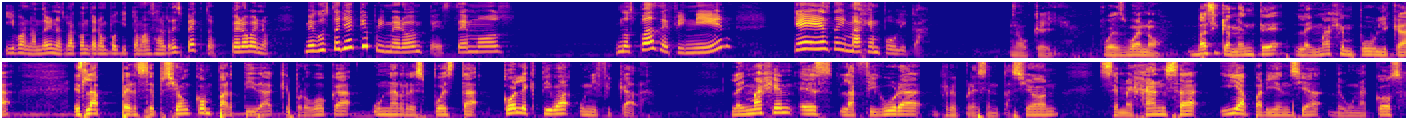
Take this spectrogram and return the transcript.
y bueno, André nos va a contar un poquito más al respecto. Pero bueno, me gustaría que primero empecemos, nos puedas definir qué es la imagen pública. Ok, pues bueno, básicamente la imagen pública es la percepción compartida que provoca una respuesta colectiva unificada. La imagen es la figura, representación, semejanza y apariencia de una cosa.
